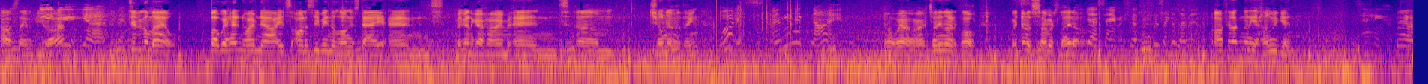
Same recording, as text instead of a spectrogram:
Oh, same with you, right? Yeah. Typical male. But we're heading home now. It's honestly been the longest day and we're gonna go home and um, chill now, I think. What? It's only like nine. Oh wow, it's only 9 o'clock. We're doing it so much later. Yeah, same. I feel like it was like 11. Oh, I feel like I'm gonna get hungry again. Same. Ah,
